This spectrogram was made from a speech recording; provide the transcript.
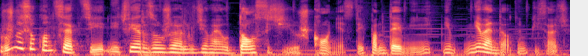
Różne są koncepcje. Jedni twierdzą, że ludzie mają dosyć i już koniec tej pandemii. Nie, nie będę o tym pisać.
